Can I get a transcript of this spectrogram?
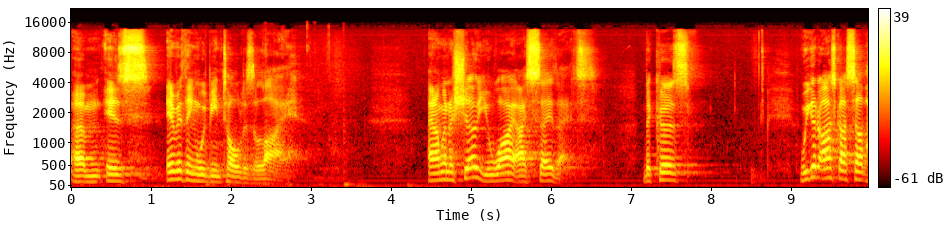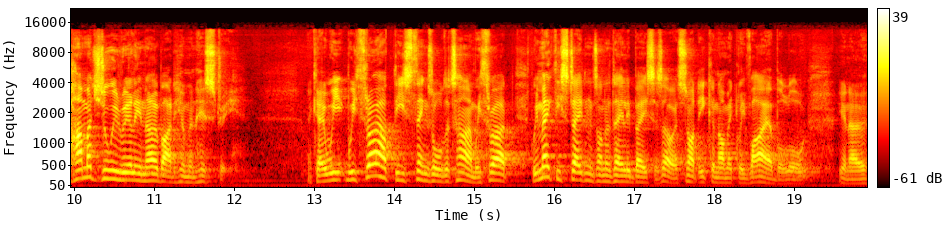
um, is everything we've been told is a lie. And I'm going to show you why I say that. Because we got to ask ourselves how much do we really know about human history? Okay, we, we throw out these things all the time. We throw out, we make these statements on a daily basis. Oh, it's not economically viable, or, you know,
